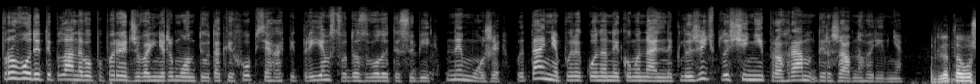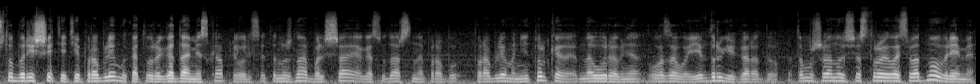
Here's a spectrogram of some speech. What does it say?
Проводити планово-попереджувальні ремонти у таких обсягах підприємство дозволити собі не може. Питання, переконаний комунальник, лежить в площині програм державного рівня. Для того, чтобы решить эти проблемы, которые годами скапливались, это нужна большая государственная проб- проблема не только на уровне Лозовой, и в других городах. Потому что оно все строилось в одно время,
